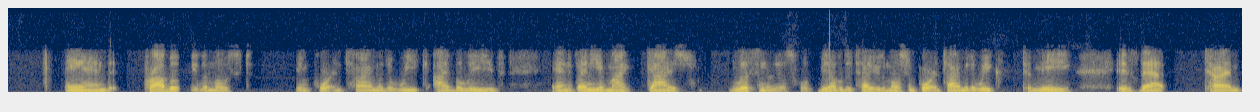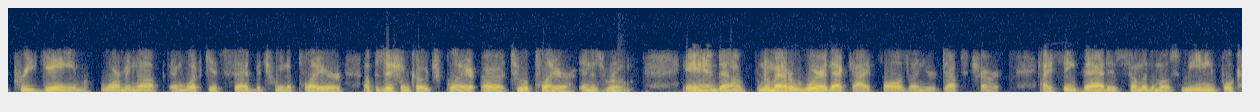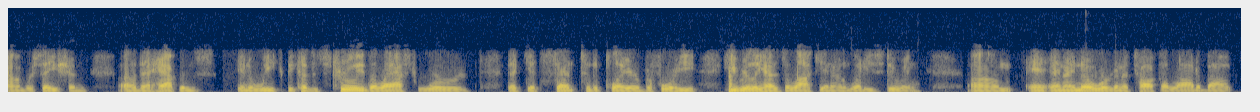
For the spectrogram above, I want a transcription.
and probably the most important time of the week, I believe. And if any of my guys listen to this, will be able to tell you the most important time of the week to me is that time pre-game warming up and what gets said between a player, a position coach player, uh, to a player in his room. And uh, no matter where that guy falls on your depth chart, I think that is some of the most meaningful conversation uh, that happens in a week because it's truly the last word that gets sent to the player before he he really has to lock in on what he's doing. Um, and, and I know we're going to talk a lot about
